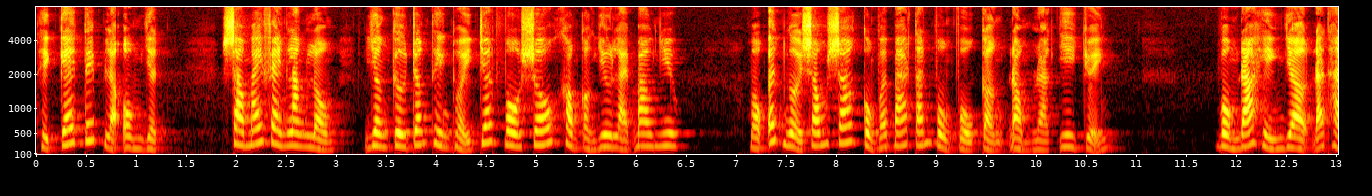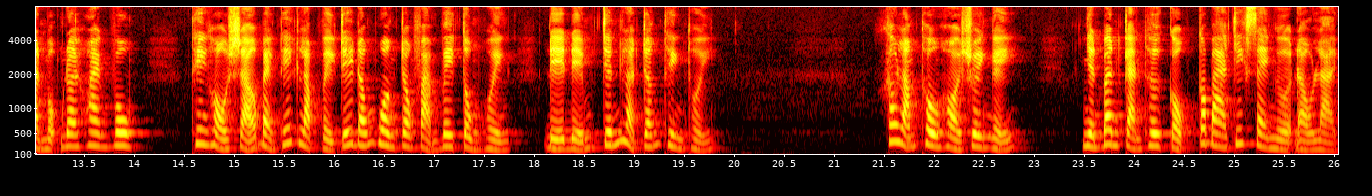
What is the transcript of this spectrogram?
thì kế tiếp là ôn dịch. Sau mấy phen lăn lộn, dân cư trấn thiên thủy chết vô số, không còn dư lại bao nhiêu. Một ít người sống sót cùng với bá tánh vùng phụ cận đồng loạt di chuyển vùng đó hiện giờ đã thành một nơi hoang vu. Thiên hộ sở bèn thiết lập vị trí đóng quân trong phạm vi tùng huyện, địa điểm chính là trấn thiên thủy. Khấu lẫm thu hồi suy nghĩ. Nhìn bên cạnh thư cục có ba chiếc xe ngựa đậu lại.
